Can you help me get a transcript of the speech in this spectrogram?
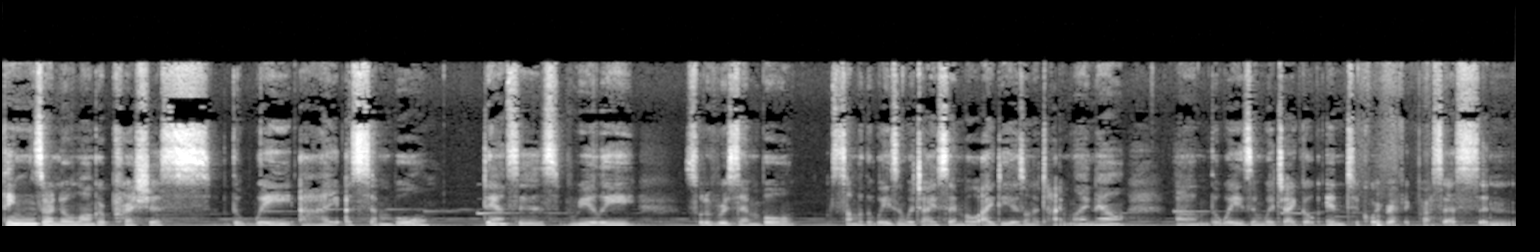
Things are no longer precious. The way I assemble dances really sort of resemble some of the ways in which I assemble ideas on a timeline now, um, the ways in which I go into choreographic process and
